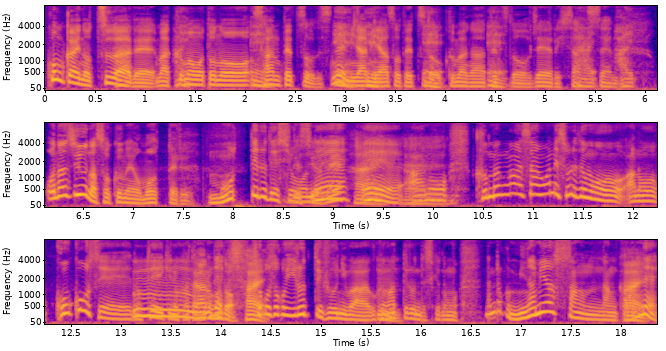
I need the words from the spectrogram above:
今回のツアーで、まあ、はい熊本のええ三鉄道ですね、ええ。南阿蘇鉄道、ええ。球磨川鉄道、JR 久津線、はい。はい。同じような側面を持ってる。持ってるでしょうね。ね。はい。ええ。ええ。あの熊川さんはねそれでもあの高校生の定期の方がねそこそこいるっていうふうには伺ってるんですけども、なんだか南阿蘇さんなんかはね、は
